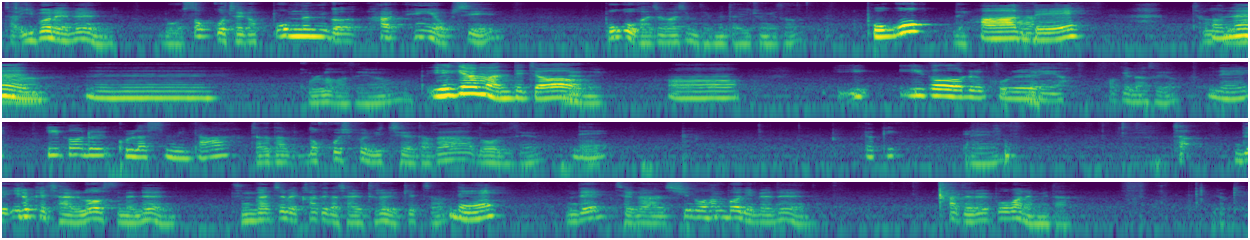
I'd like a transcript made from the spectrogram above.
자 이번에는 뭐 섞고 제가 뽑는 거 하- 행위 없이 보고 가져가시면 됩니다. 이 중에서 보고? 네. 아. 네. 보고 저는, 하나 음, 골라가세요. 얘기하면 안 되죠? 네네. 어, 이, 이거를 네. 고를래요. 확인하세요. 네. 이거를 골랐습니다. 자 그다음 넣고 싶은 위치에다가 넣어주세요. 네. 여기. 네. 자 근데 이렇게 잘 넣었으면은 중간쯤에 카드가 잘 들어있겠죠? 네. 근데 제가 신호 한 번이면은 카드를 뽑아냅니다. 이렇게.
